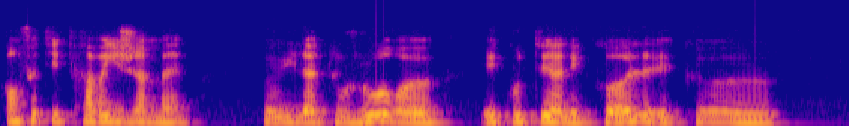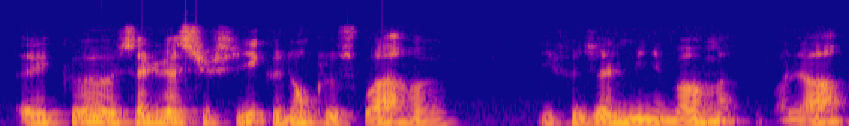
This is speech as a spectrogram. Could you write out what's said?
qu'en fait il travaille jamais, qu'il a toujours euh, écouté à l'école et que et que ça lui a suffi, que donc le soir euh, il faisait le minimum, voilà.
